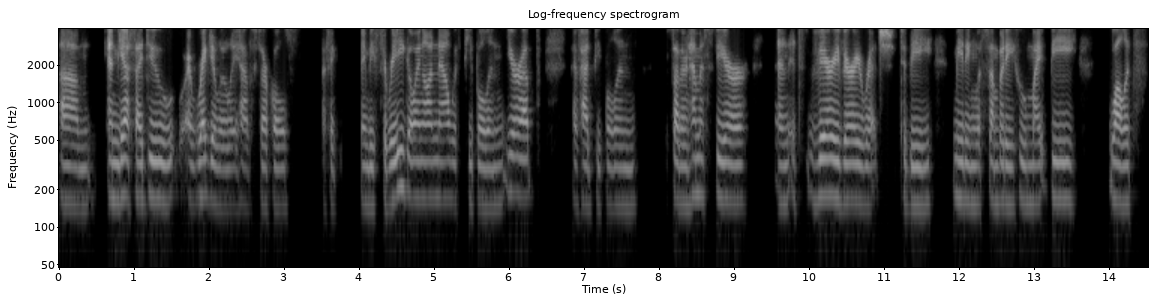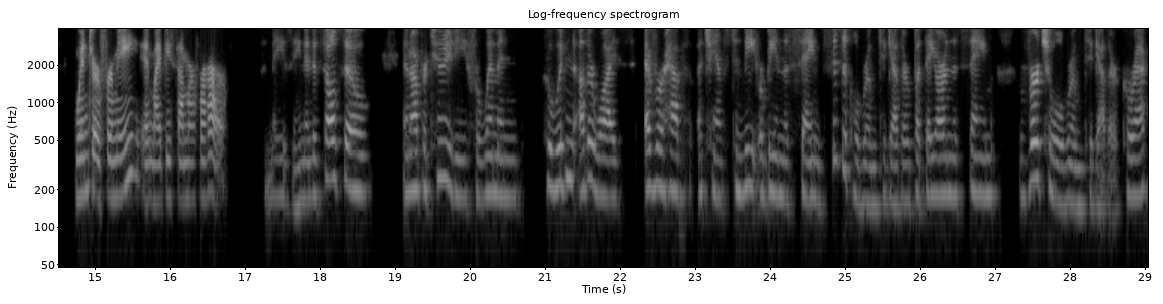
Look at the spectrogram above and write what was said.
Um, and yes, I do. I regularly have circles. I think maybe three going on now with people in Europe. I've had people in Southern Hemisphere, and it's very, very rich to be meeting with somebody who might be, while it's winter for me, it might be summer for her. It's amazing. And it's also an opportunity for women who wouldn't otherwise ever have a chance to meet or be in the same physical room together, but they are in the same virtual room together, correct?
